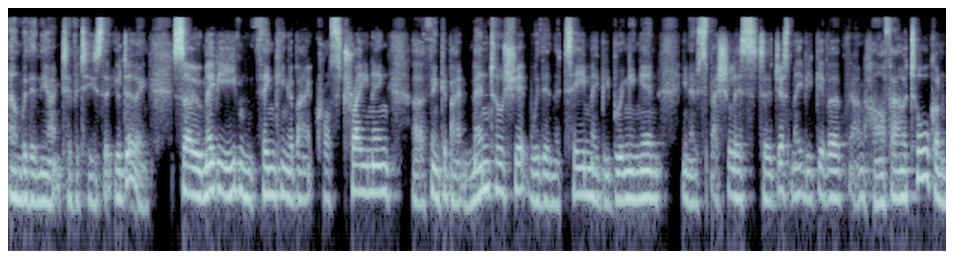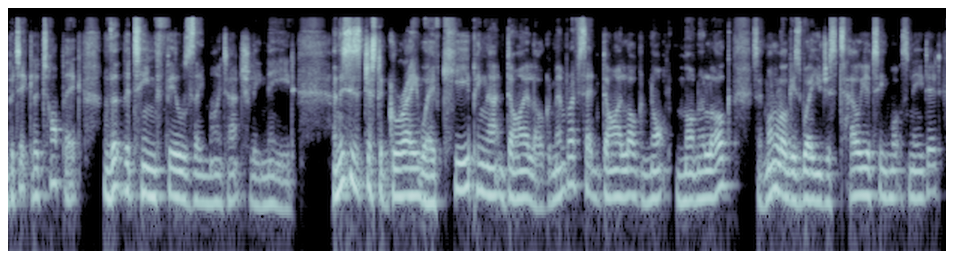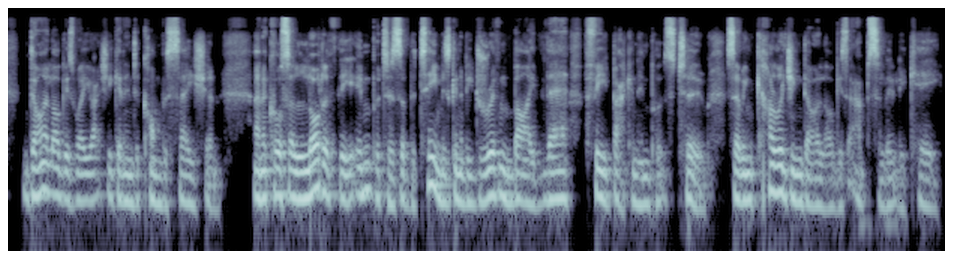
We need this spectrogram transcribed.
and within the activities that you're doing. So maybe even thinking about cross training, uh, think about mentorship within the team, maybe bringing in, you know, specialists to just maybe give a, a half hour talk on a particular topic that the team feels they might actually need. And this is just a great way of keeping that dialogue. Remember, I've said dialogue, not monologue. So, monologue is where you just tell your team what's needed. Dialogue is where you actually get into conversation. And of course, a lot of the impetus of the team is going to be driven by their feedback and inputs too. So, encouraging dialogue is absolutely key.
